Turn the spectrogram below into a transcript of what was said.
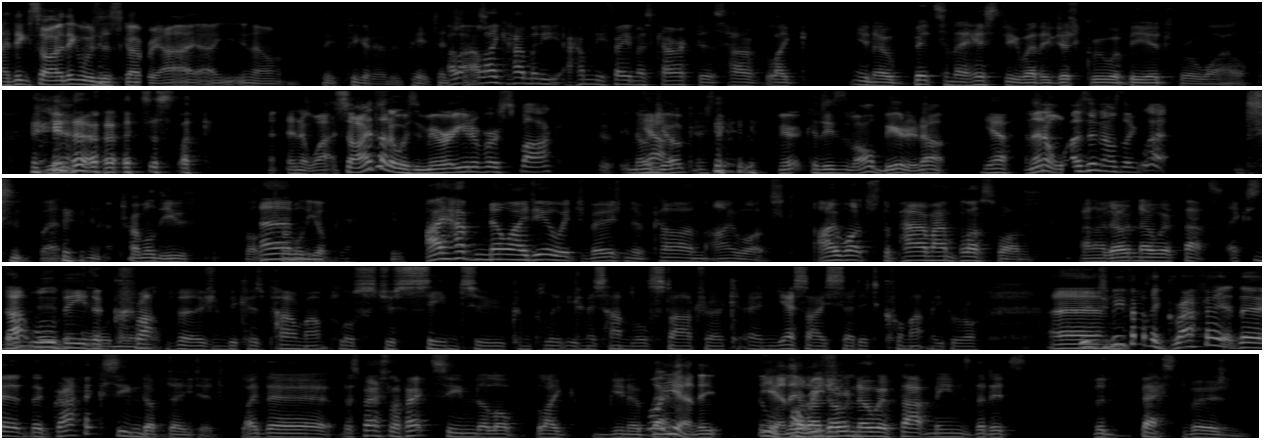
I think so. I think it was Discovery. I, I you know, they figured out to pay attention. li- I like how many how many famous characters have like you know bits in their history where they just grew a beard for a while. you Yeah. know, it's just like and it was so I thought it was Mirror Universe Spock. Uh, no Yeah. joke, because he's all bearded up, Yeah. and then it wasn't. I was like, what? but you know, troubled youth. Well, troubled Um, youth. I have no idea which version of Khan I watched. I watched the Paramount Plus one, and I don't know if that's extended. That will be the or no. crap version because Paramount Plus just seemed to completely mishandle Star Trek. And yes, I said it. Come at me, bro. to be Um, fair, the graphic the the graphics seemed updated. Like the the special effects seemed a lot like you know. Well, better. yeah, they yeah they I don't know if that means that it's the best version.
